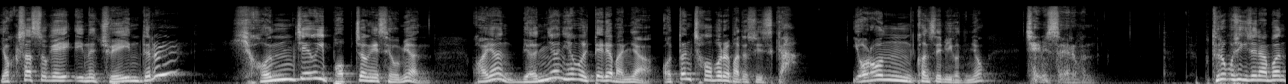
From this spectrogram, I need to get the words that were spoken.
역사 속에 있는 죄인들을 현재의 법정에 세우면 과연 몇 년형을 때려봤냐 어떤 처벌을 받을 수 있을까 이런 컨셉이거든요. 재밌어요, 여러분. 들어보시기 전에 한번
